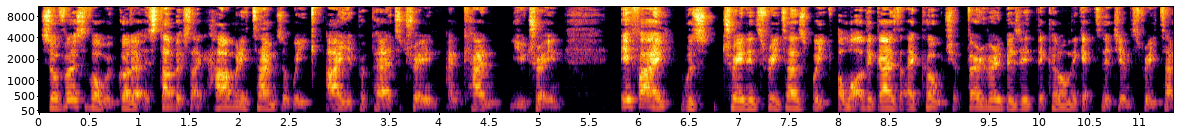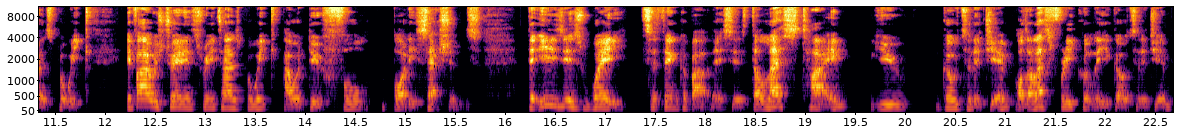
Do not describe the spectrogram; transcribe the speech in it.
So, first of all, we've got to establish like how many times a week are you prepared to train and can you train? If I was training three times per week, a lot of the guys that I coach are very, very busy. They can only get to the gym three times per week. If I was training three times per week, I would do full body sessions. The easiest way to think about this is the less time you go to the gym, or the less frequently you go to the gym,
